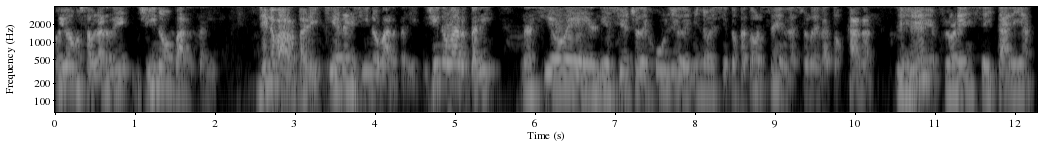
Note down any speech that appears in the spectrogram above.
Hoy vamos a hablar de Gino Bartali. Gino Bartali. ¿Quién es Gino Bartali? Gino Bartali nació el 18 de julio de 1914 en la zona de la Toscana, eh, Florencia, Italia.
